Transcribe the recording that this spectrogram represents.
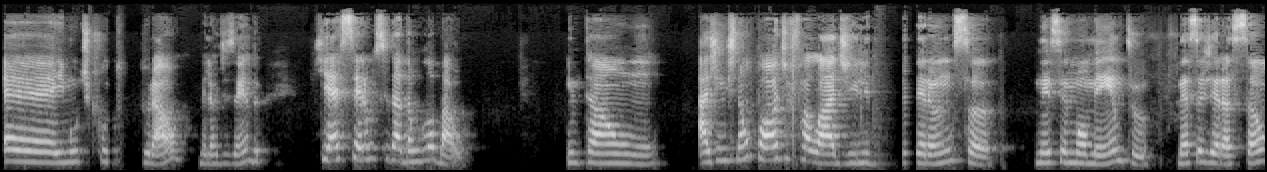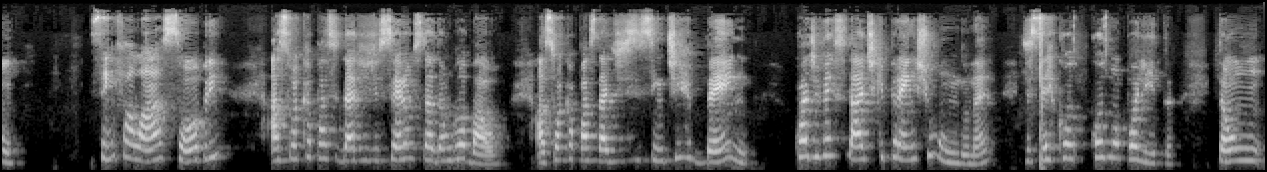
é, e multicultural, melhor dizendo, que é ser um cidadão global. Então, a gente não pode falar de liderança nesse momento, nessa geração, sem falar sobre a sua capacidade de ser um cidadão global, a sua capacidade de se sentir bem com a diversidade que preenche o mundo, né? De ser cosmopolita. Então,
